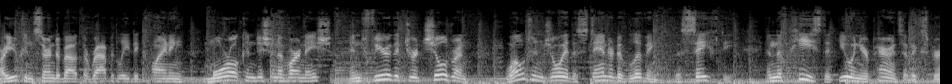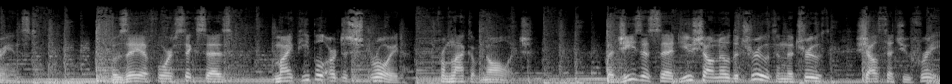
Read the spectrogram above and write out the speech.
Are you concerned about the rapidly declining moral condition of our nation and fear that your children won't enjoy the standard of living, the safety, and the peace that you and your parents have experienced. Hosea 4 6 says, My people are destroyed from lack of knowledge. But Jesus said, You shall know the truth, and the truth shall set you free.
